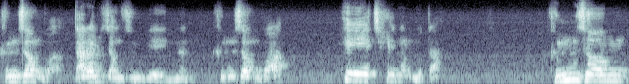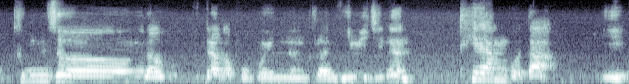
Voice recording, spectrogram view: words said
금성과 나람쥐 정승비에 있는 금성과 해의 차이는 뭐다? 금성 금성이라고 보고 있는 그런 이미지는 태양보다 이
